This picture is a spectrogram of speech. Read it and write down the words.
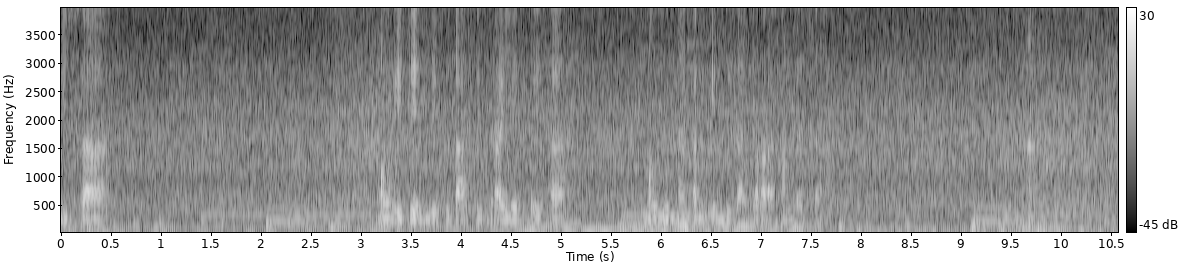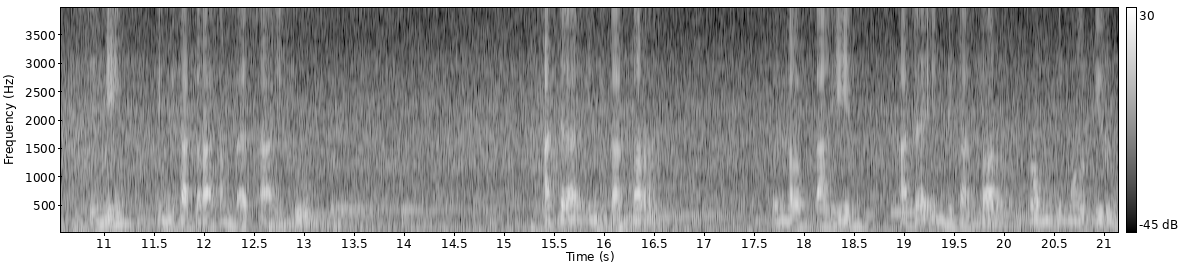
bisa mengidentifikasi trayek pH menggunakan indikator asam basa. Nah, di sini indikator asam basa itu ada indikator phenolphthalein, ada indikator bromtimol biru,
